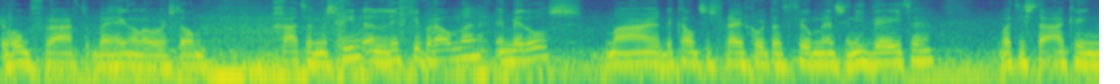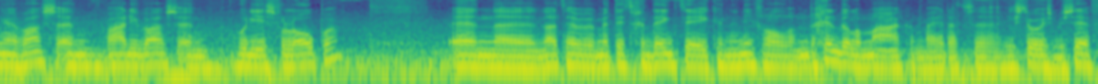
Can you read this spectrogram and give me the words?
rondvraagt bij Hengeloers... dan gaat er misschien een lichtje branden inmiddels. Maar de kans is vrij groot dat veel mensen niet weten... wat die staking eh, was en waar die was en hoe die is verlopen. En eh, dat hebben we met dit gedenkteken in ieder geval een begin willen maken... bij dat eh, historisch besef.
